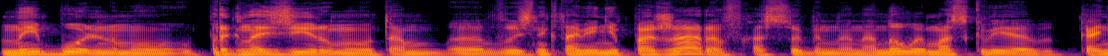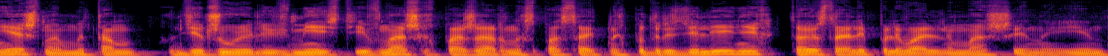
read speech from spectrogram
наибольному прогнозируемому там, э, возникновению пожаров, особенно на Новой Москве. Конечно, мы там дежурили вместе. И в наших пожарных спасательных подразделениях также стояли поливальные машины. И,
